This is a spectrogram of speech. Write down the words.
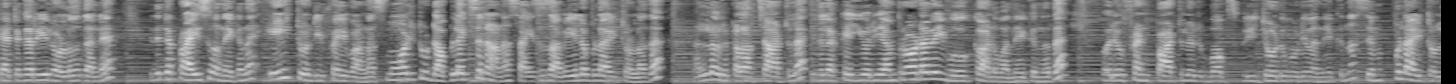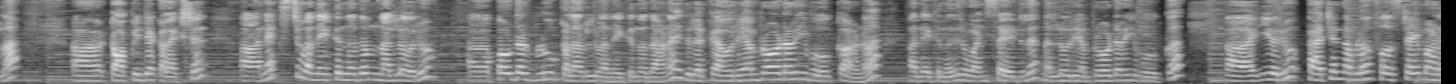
കാറ്റഗറിയിലുള്ളത് തന്നെ. ഇതിന്റെ പ്രൈസ് വന്നേക്കുന്നത് എയ്റ്റ് ട്വന്റി ഫൈവ് ആണ് സ്മോൾ ടു ഡബിൾ എക്സൽ ആണ് സൈസസ് അവൈലബിൾ ആയിട്ടുള്ളത്. നല്ലൊരു കളർ ചാർട്ടിൽ ഇതിലൊക്കെ ഈ ഒരു എംബ്രോയിഡറി വർക്ക് ആണ് വന്നേക്കുന്നത്. ഒരു ഫ്രണ്ട് പാർട്ടിൽ ഒരു ബോക്സ് പ്ലീറ്റോട് കൂടി വന്നേക്കുന്ന സിമ്പിൾ ആയിട്ടുള്ള ടോപ്പിന്റെ കളക്ഷൻ നെക്സ്റ്റ് വന്നേക്കുന്നതും നല്ലൊരു പൗഡർ ബ്ലൂ കളറിൽ വന്നേക്കുന്നതാണ്. ഇതിലൊക്കെ ഒരു എംബ്രോയിഡറി വർക്ക് ആണ് വന്നേക്കുന്നത്. ഒരു വൺ സൈഡിൽ നല്ലൊരു എംബ്രോയിഡറി വർക്ക് ഈ ഒരു പാറ്റേൺ നമ്മൾ ഫസ്റ്റ് ടൈം ആണ്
